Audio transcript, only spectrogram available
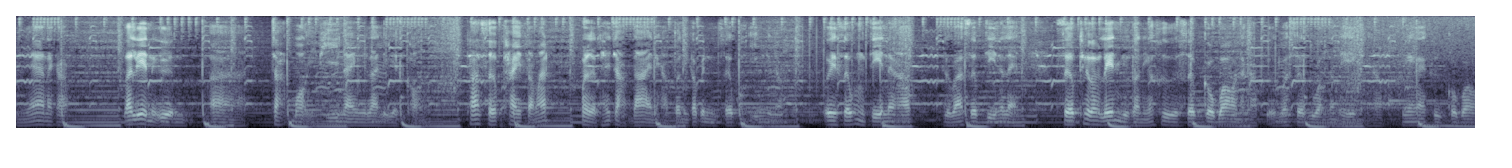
อย่างเงี้ยนะครับ รายละเอียดอื่นๆอ่าจะบอกอีกทีในรายละเอียดของ ถ้าเซิร์ฟไทยสามารถ เปิดให้จับได้นะครับตอนนี้ก็เป็นเซิร์ฟของอิงอยู่เนาะเอ้ยเซิร์ฟของจีนนะครับ หรือว่าเซิร์ฟจีนนั่นแหละเซิร์ฟที่เราเล่นอยู่ตอนนี้ก็คือเซิร์ฟ global นะครับ หรือว่าเซิร์ฟรวมนั่นเองนะครับง่ายๆคือ global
